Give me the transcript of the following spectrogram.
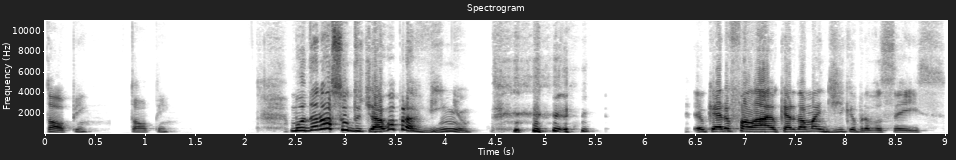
Top, top. Mudando o assunto de água pra vinho, eu quero falar, eu quero dar uma dica pra vocês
